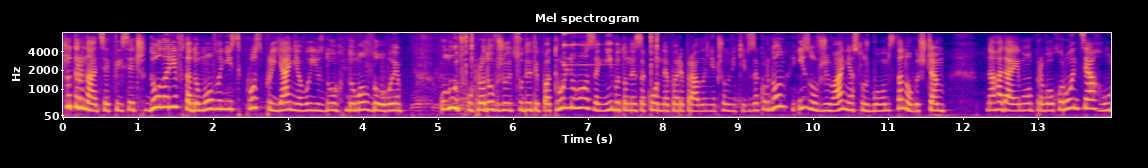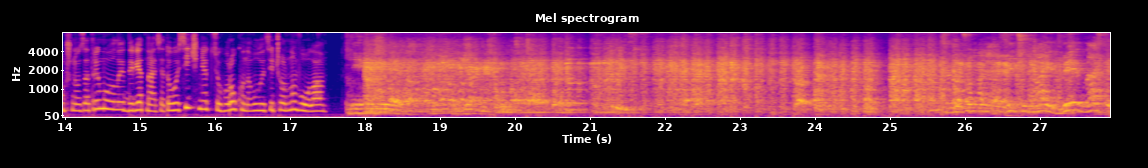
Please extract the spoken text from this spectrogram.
14 тисяч доларів та домовленість про сприяння виїзду до Молдови. У Луцьку продовжують судити патрульного за нібито незаконне переправлення чоловіків за кордон і зловживання службовим становищем. Нагадаємо, правоохоронця гучно затримували 19 січня цього року на вулиці Чорновола. Це нічого має дві Настя,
